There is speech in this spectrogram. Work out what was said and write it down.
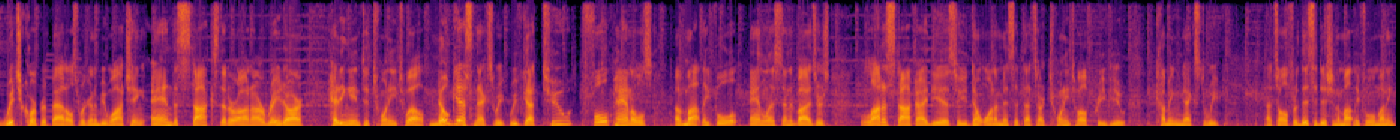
which corporate battles we're going to be watching, and the stocks that are on our radar heading into 2012. No guests next week. We've got two full panels of Motley Fool analysts and advisors. A lot of stock ideas, so you don't want to miss it. That's our 2012 preview coming next week. That's all for this edition of Motley Fool Money.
